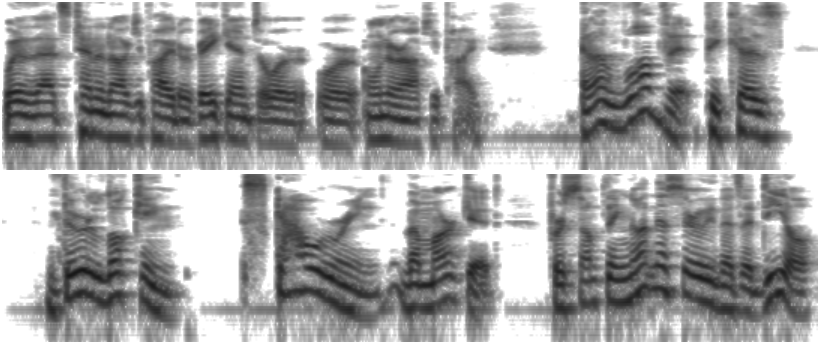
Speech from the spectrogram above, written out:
whether that's tenant occupied or vacant or or owner occupied? And I love it because they're looking, scouring the market for something not necessarily that's a deal,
